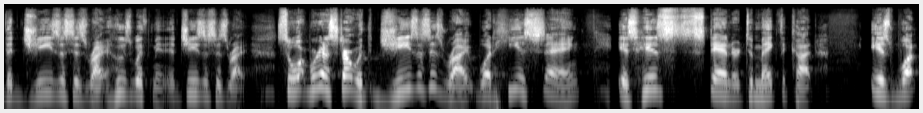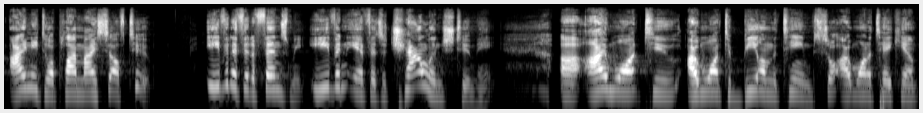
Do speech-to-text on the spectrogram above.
that Jesus is right. Who's with me? That Jesus is right. So we're going to start with Jesus is right. What he is saying is his standard to make the cut is what I need to apply myself to. Even if it offends me, even if it's a challenge to me, uh, I want to I want to be on the team, so I want to take him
